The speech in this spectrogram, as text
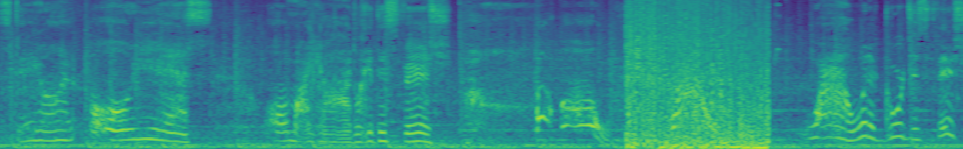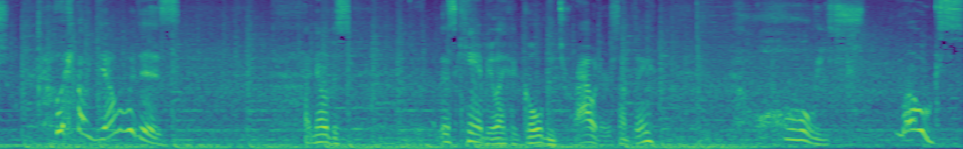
Stay on. Oh, yes. Oh my God, look at this fish. Oh, wow. What a gorgeous fish. Look how yellow it is. I know this this can't be like a golden trout or something. Holy smokes.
